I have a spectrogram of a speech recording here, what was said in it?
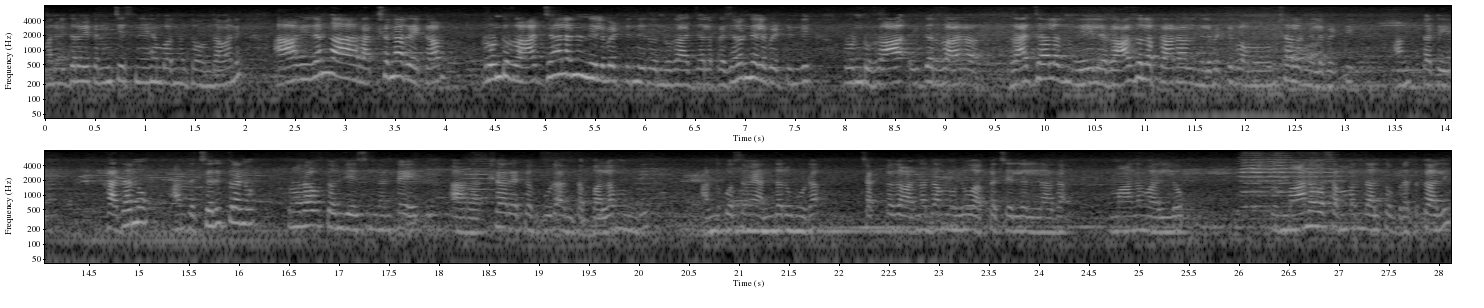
మనం ఇద్దరు ఇక నుంచి స్నేహం బంధంతో ఉందామని ఆ విధంగా ఆ రక్షణ రేఖ రెండు రాజ్యాలను నిలబెట్టింది రెండు రాజ్యాల ప్రజలను నిలబెట్టింది రెండు రా ఇద్దరు రా రాజ్యాలను వేలే రాజుల ప్రాణాలను నిలబెట్టి వంశాలను నిలబెట్టి అంతటి కథను అంత చరిత్రను పునరావృతం చేసిందంటే ఆ రక్షారేఖకు కూడా అంత బలం ఉంది. అందుకోసమే అందరూ కూడా చక్కగా అన్నదమ్ములు అక్క చెల్లెల్లాగా మానవాళిలో మానవ సంబంధాలతో బ్రతకాలి.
